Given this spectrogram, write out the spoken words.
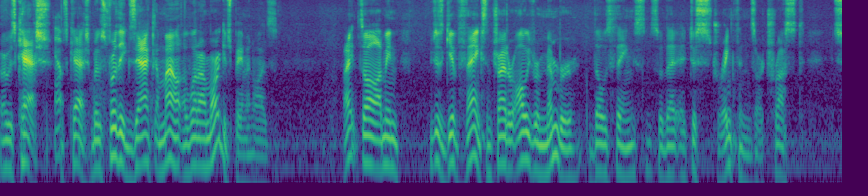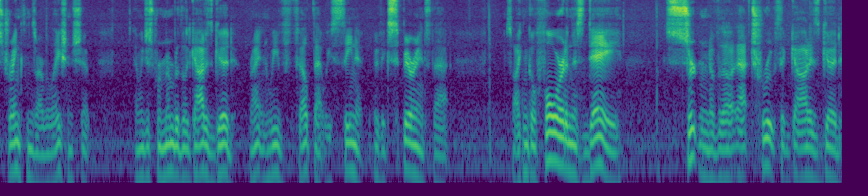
or it was cash. It was cash, but it was for the exact amount of what our mortgage payment was. Right. So I mean, we just give thanks and try to always remember those things, so that it just strengthens our trust, it strengthens our relationship, and we just remember that God is good, right? And we've felt that, we've seen it, we've experienced that. So I can go forward in this day certain of the, that truth that God is good.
